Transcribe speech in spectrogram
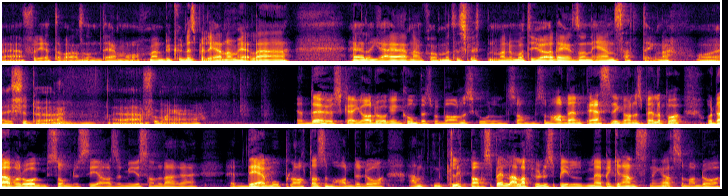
eh, fordi det var en sånn demo. Men du kunne spille gjennom hele, hele greien og komme til slutten. Men du måtte gjøre det i en sånn ensetting, da, og ikke dø eh, for mange ganger. Ja, det husker jeg. Jeg hadde også en kompis på barneskolen som, som hadde en PC de kunne spille på. Og der var det òg, som du sier, altså mye sånne der eh, demoplater som hadde da enten klipp av spill eller fulle spill med begrensninger som man da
